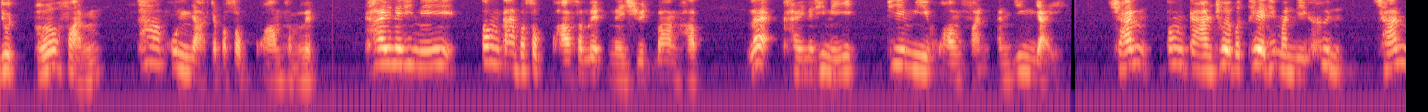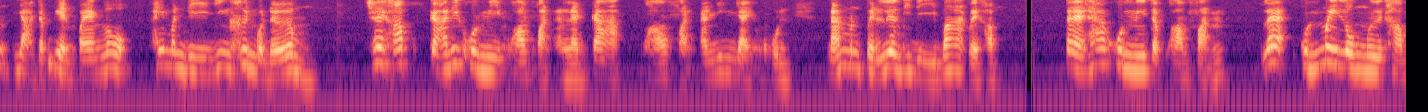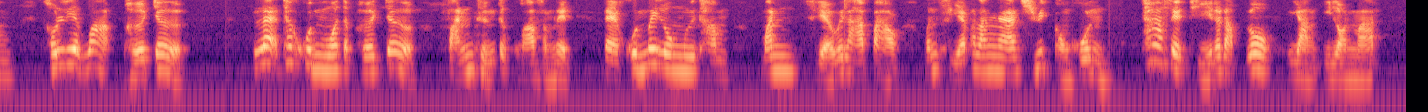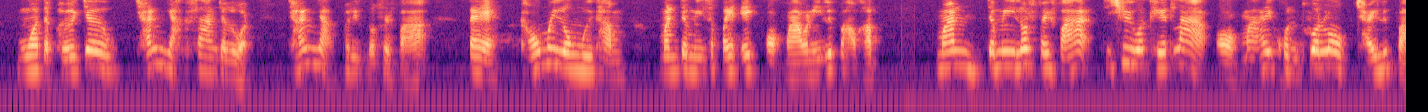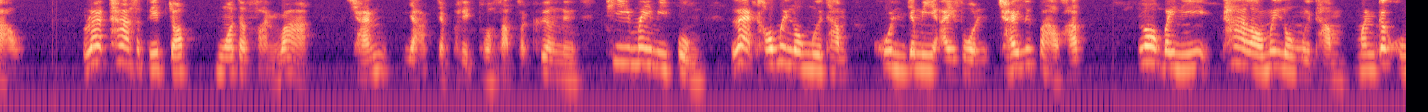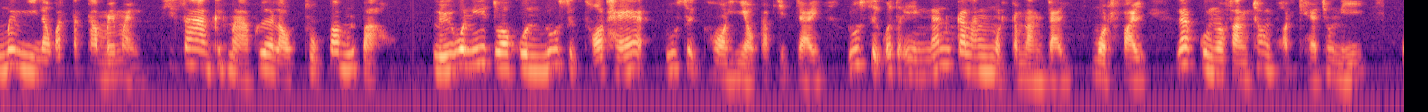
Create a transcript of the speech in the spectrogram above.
หยุดเพ้อฝัน ถ้าคุณอยากจะประสบความสำเร็จ ใครในที่นี้ต้องการประสบความสำเร็จในชีวิตบ้างครับ และใครในที่นี้ที่มีความฝันอันยิ่งใหญ่ ฉันต้องการช่วยประเทศให้มันดีขึ้น ฉันอยากจะเปลี่ยนแปลงโลกให้มันดียิ่งขึ้นกว่าเดิม ใช่ครับ การที่คุณมีความฝันอันแรงกล้า ความฝันอันยิ่งใหญ่ของคุณ นั้นมันเป็นเรื่องที่ดีมากเลยครับ แต่ถ้าคุณมีแต่ความฝัน และคุณไม่ลงมือทำ เขาเรียกว่าเพ้อเจ้อและถ้าคุณมัวแต่เพ้อเจ้อฝันถึงแต่ความสำเร็จ แต่คุณไม่ลงมือทำมันเสียเวลาเปล่า มันเสียพลังงานชีวิตของคุณ ถ้าเศรษฐีระดับโลกอย่างอีลอนมัสก์มัวแต่เพ้อเจ้อฉันอยากสร้างจรวดฉันอยากผลิตรถไฟฟ้า แต่เขาไม่ลงมือทำมันจะมี SpaceX ออกมาวันนี้หรือเปล่าครับ มันจะมีรถไฟฟ้าที่ชื่อว่าเทสลาออกมาให้คนทั่วโลกใช้หรือเปล่า และถ้าสตีฟ จ็อบส มัวแต่ฝันว่า ฉันอยากจะผลิตโทรศัพท์สักเครื่องหนึ่งที่ไม่มีปุ่ม และเขาไม่ลงมือทำคุณจะมี iPhone ใช้หรือเปล่าครับ โลกใบนี้ถ้าเราไม่ลงมือทำมันก็คงไม่มีนวัตกรรมใหม่ ๆ ที่สร้างขึ้นมาเพื่อเราถูกต้องหรือเปล่า หรือวันนี้ตัวคุณรู้สึกท้อแท้ รู้สึกห่อเหี่ยวกับจิตใจ รู้สึกว่าตัวเองนั้นกำลังหมดกำลังใจ หมดไฟ และคุณมาฟังช่องพอดแคสต์ช่องนี้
